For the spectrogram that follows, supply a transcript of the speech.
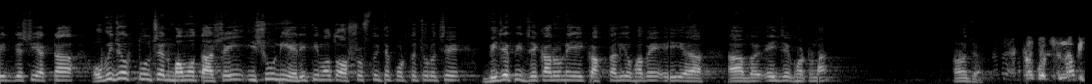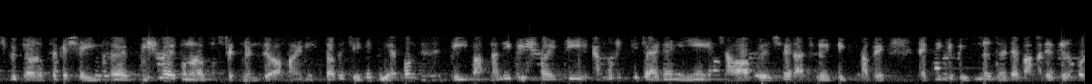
বিদ্বেষী একটা অভিযোগ তুলছেন মমতা, সেই ইস্যু নিয়ে রীতিমতো অস্বস্তিতে পড়তে চলেছে বিজেপি, যে কারণে এই কাকতালীয় ভাবে এই এই যে ঘটনা। রণজয়। এখনও পর্যন্ত বিজেপির তরফ থেকে সেই বিষয়ে কোনো রকম স্টেটমেন্ট দেওয়া হয়নি। তবে যেহেতু এখন এই বাঙালি বিষয়টি এমন একটি জায়গায় নিয়ে যাওয়া হয়েছে রাজনৈতিক ভাবে একদিকে বিভিন্ন জায়গায় বাঙালিদের উপর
